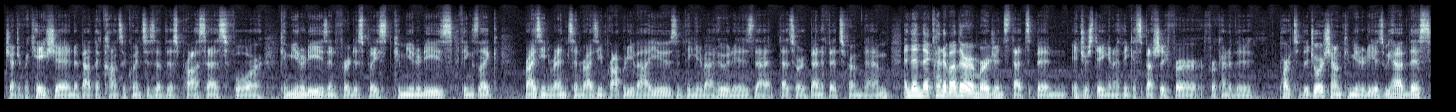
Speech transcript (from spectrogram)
gentrification, about the consequences of this process for communities and for displaced communities. Things like rising rents and rising property values and thinking about who it is that that sort of benefits from them and then the kind of other emergence that's been interesting and i think especially for for kind of the parts of the Georgetown community is we have this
